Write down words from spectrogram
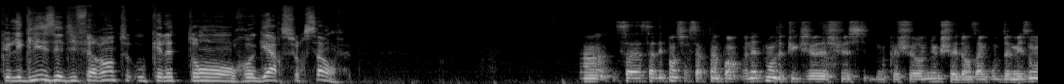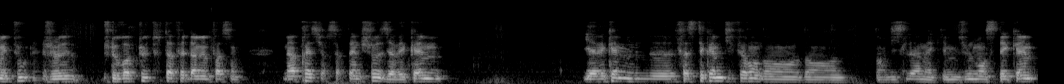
que l'Église est différente ou quel est ton regard sur ça en fait? Ben, ça, ça dépend sur certains points. Honnêtement, depuis que je, je suis, donc, que je suis revenu, que je suis dans un groupe de maison et tout, je ne le vois plus tout à fait de la même façon. Mais après, sur certaines choses, il y avait quand même. Il y avait quand même une. Enfin, c'était quand même différent dans, dans, dans l'islam avec les musulmans. C'était quand même.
